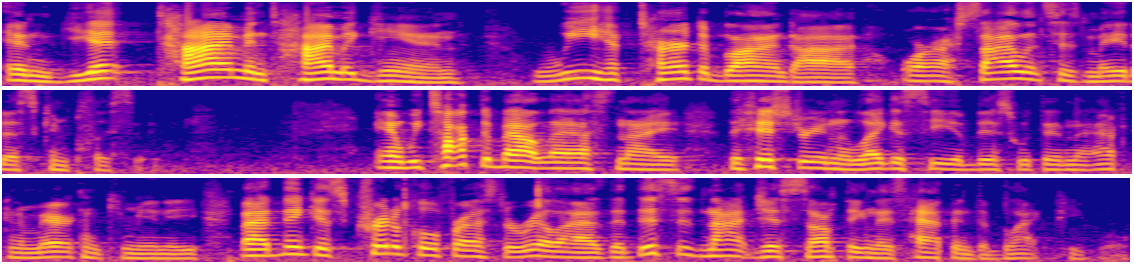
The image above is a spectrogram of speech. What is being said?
And yet, time and time again, we have turned a blind eye or our silence has made us complicit. And we talked about last night the history and the legacy of this within the African American community, but I think it's critical for us to realize that this is not just something that's happened to black people.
